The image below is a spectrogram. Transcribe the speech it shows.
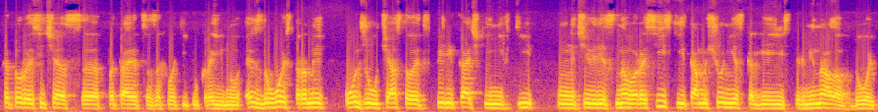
которая сейчас э, пытается захватить Украину, и с другой стороны, он же участвует в перекачке нефти через Новороссийский, и там еще несколько есть терминалов вдоль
